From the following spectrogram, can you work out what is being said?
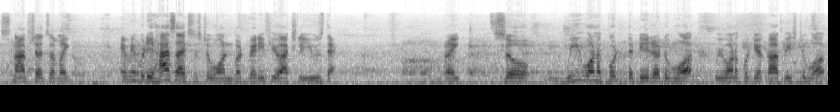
snapshots are like, everybody has access to one, but very few actually use them right? So we want to put the data to work, we want to put your copies to work,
